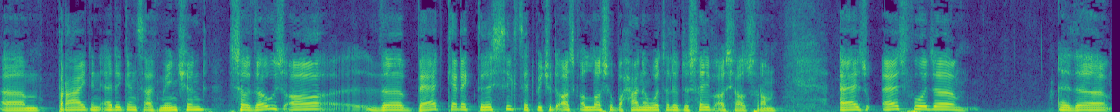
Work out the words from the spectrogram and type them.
Um, pride and arrogance I've mentioned. So those are the bad characteristics that we should ask Allah subhanahu wa ta'ala to save ourselves from. As as for the uh, the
